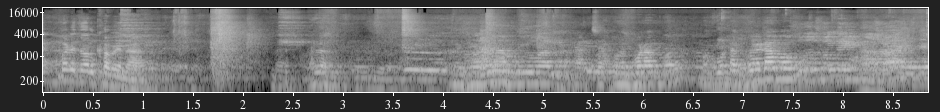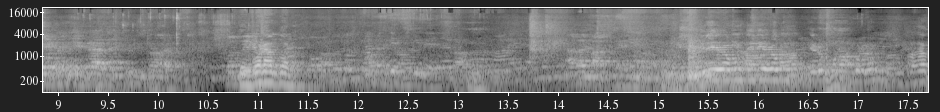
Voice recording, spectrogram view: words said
একবারে জল খাবে না। প্রণাম করো দিদি এরকম দিদি এরকম এরকম প্রণাম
